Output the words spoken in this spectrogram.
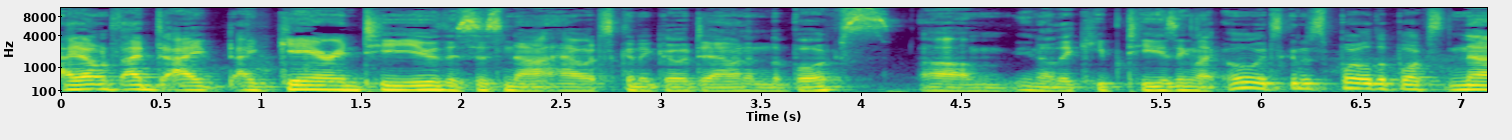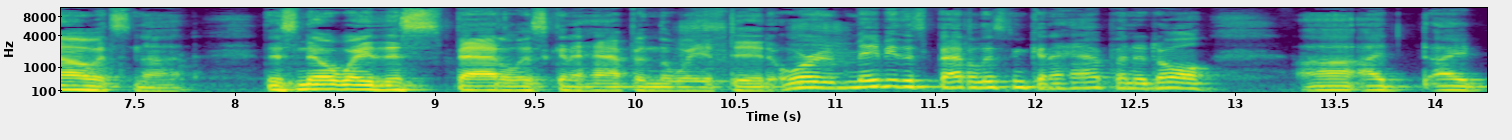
I don't. I, I, I guarantee you this is not how it's going to go down in the books. Um, you know, they keep teasing like, oh, it's going to spoil the books. No, it's not. There's no way this battle is going to happen the way it did, or maybe this battle isn't going to happen at all. Uh, I I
